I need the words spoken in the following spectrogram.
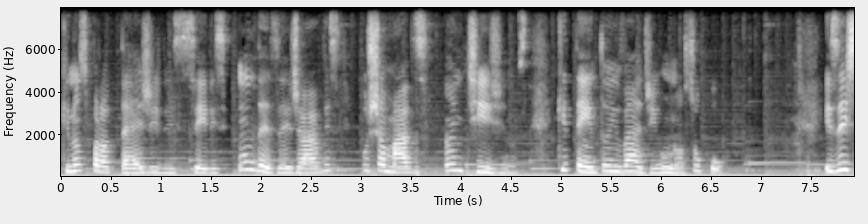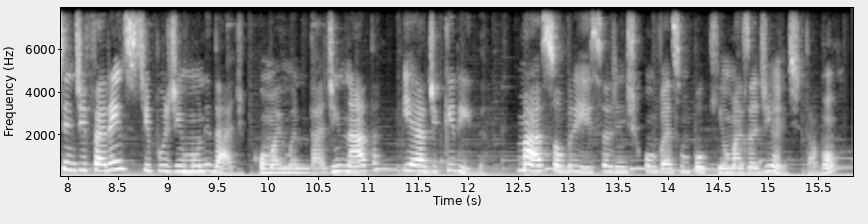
que nos protege de seres indesejáveis, os chamados antígenos, que tentam invadir o nosso corpo. Existem diferentes tipos de imunidade, como a imunidade inata e a adquirida, mas sobre isso a gente conversa um pouquinho mais adiante, tá bom?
